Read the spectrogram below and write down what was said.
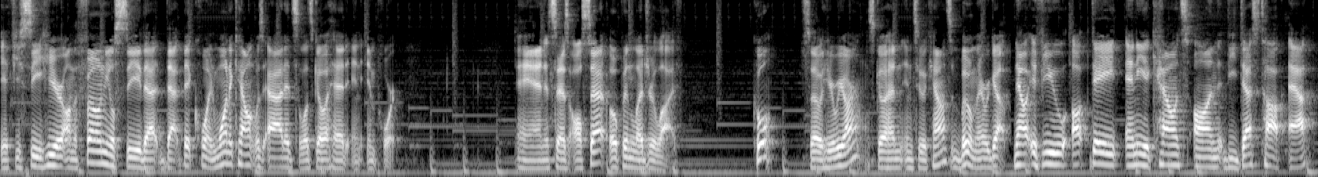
If you see here on the phone, you'll see that that Bitcoin One account was added. So let's go ahead and import. And it says all set, open Ledger Live. Cool. So here we are. Let's go ahead and into accounts and boom, there we go. Now, if you update any accounts on the desktop app,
